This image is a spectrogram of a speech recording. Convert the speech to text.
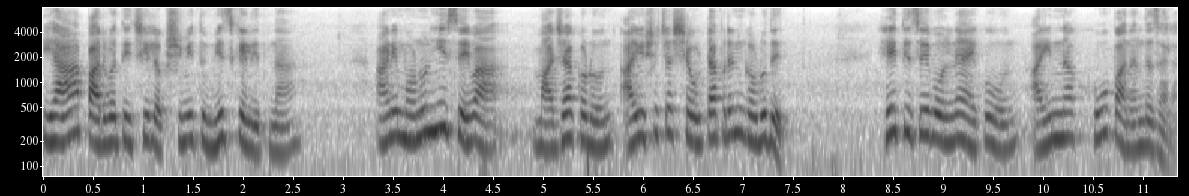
ह्या पार्वतीची लक्ष्मी तुम्हीच केलीत ना? आणि म्हणून ही सेवा माझ्याकडून आयुष्याच्या शेवटापर्यंत घडू देत. हे तिचे बोलणे ऐकून आईंना खूप आनंद झाला.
